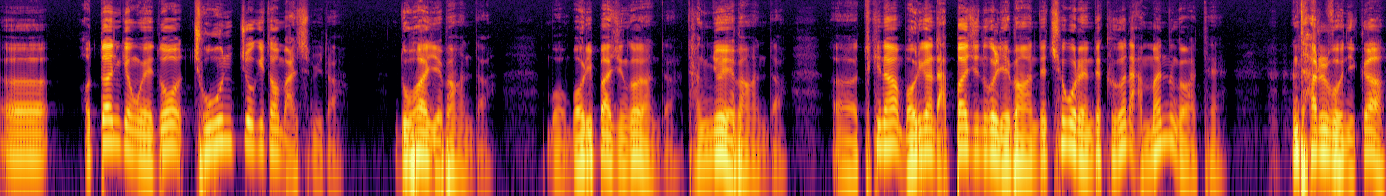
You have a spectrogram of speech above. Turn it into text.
어, 어떠한 경우에도 좋은 쪽이 더 많습니다. 노화 예방한다. 뭐 머리 빠지는 걸 한다. 당뇨 예방한다. 어, 특히나 머리가 나빠지는 걸 예방하는데 최고라는데 그건 안 맞는 것 같아. 나를 보니까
